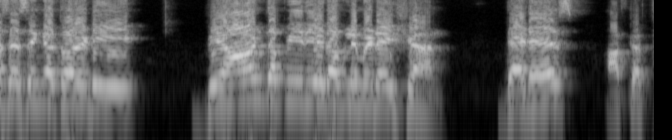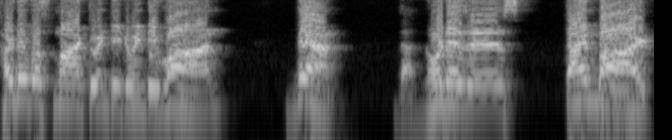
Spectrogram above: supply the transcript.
assessing authority beyond the period of limitation, that is after 31st March 2021, then the notice is time barred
